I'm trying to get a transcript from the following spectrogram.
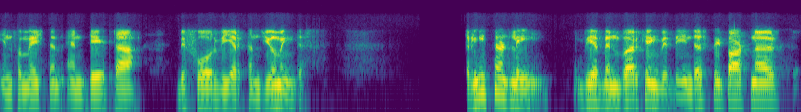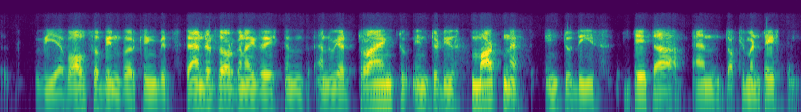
information and data before we are consuming this. Recently, we have been working with the industry partners, we have also been working with standards organizations, and we are trying to introduce smartness into these data and documentation,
